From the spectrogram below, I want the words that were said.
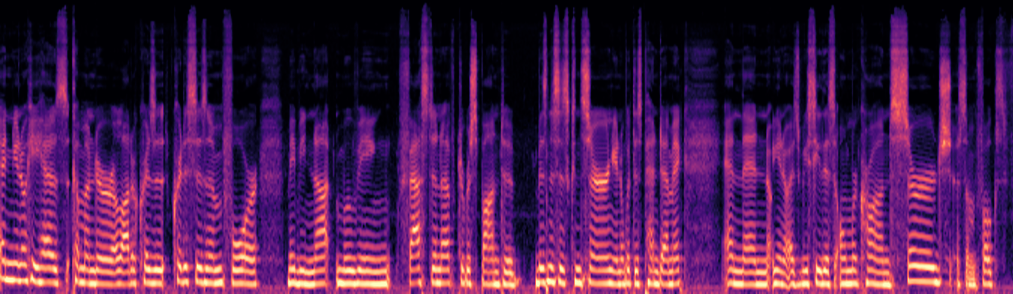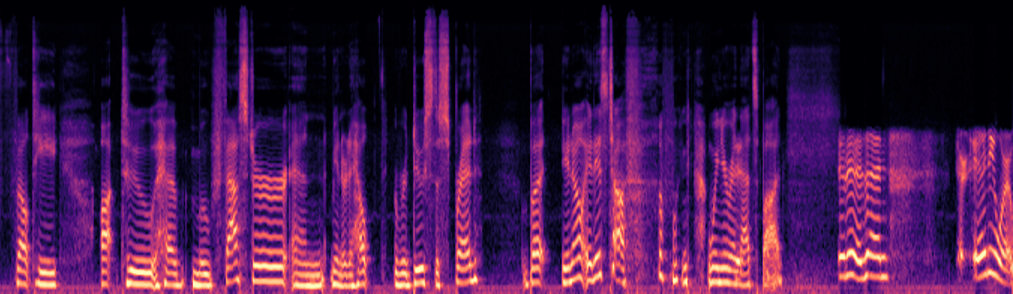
And, you know, he has come under a lot of criticism for maybe not moving fast enough to respond to businesses' concern, you know, with this pandemic. And then, you know, as we see this Omicron surge, some folks felt he ought to have moved faster and, you know, to help reduce the spread. But, you know, it is tough when, when you're in that spot. It is. And anywhere,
